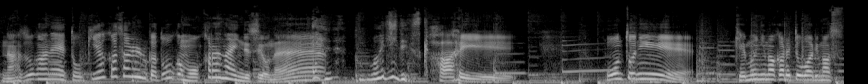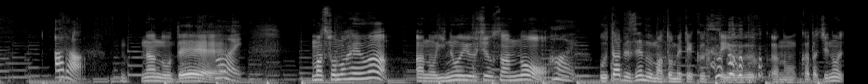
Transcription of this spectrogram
謎がね解き明かされるかどうかもわからないんですよね。マジですか？はい。本当に煙に巻かれて終わります。あら。なので、はい。まあその辺はあの井上芳雄さんのはい。歌で全部まとめていくっていう あの形の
